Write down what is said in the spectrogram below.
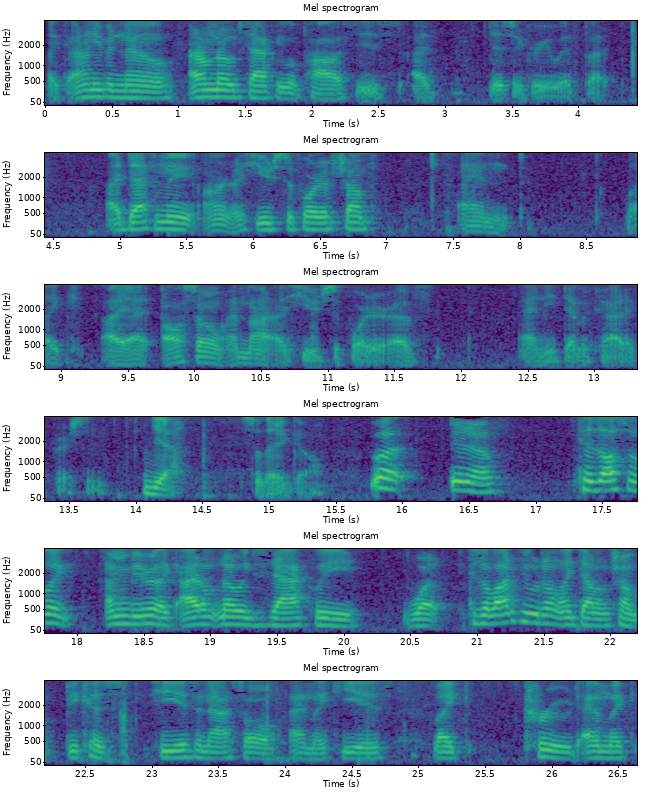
Like, I don't even know. I don't know exactly what policies I disagree with, but I definitely aren't a huge supporter of Trump. And, like, I, I also am not a huge supporter of any Democratic person. Yeah. So there you go. But, you know, because also, like, I'm to be real, like, I don't know exactly what. Because a lot of people don't like Donald Trump because he is an asshole and, like, he is, like, crude. And, like,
